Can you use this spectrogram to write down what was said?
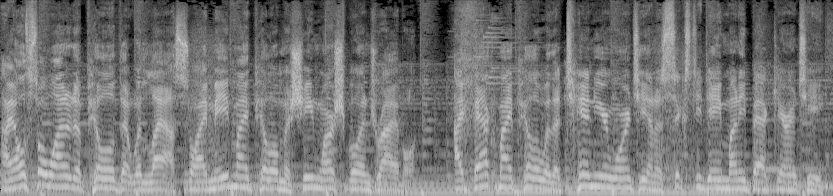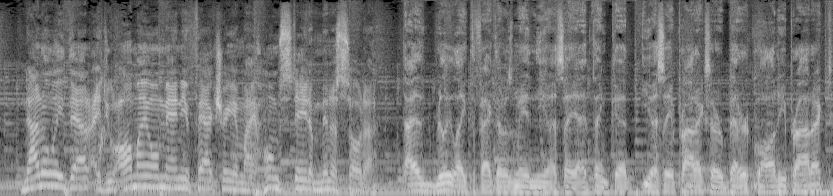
I also wanted a pillow that would last, so I made my pillow machine washable and dryable. I back my pillow with a 10 year warranty and a 60 day money back guarantee. Not only that, I do all my own manufacturing in my home state of Minnesota. I really like the fact that it was made in the USA. I think uh, USA products are a better quality product.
